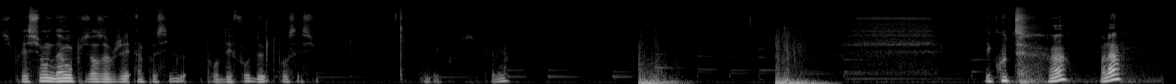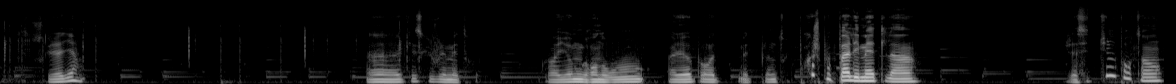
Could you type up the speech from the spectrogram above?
Suppression d'un ou plusieurs objets impossibles pour défaut de possession. Très bien. Écoute, hein Voilà C'est ce que à dire. Euh, Qu'est-ce que je voulais mettre? Aquarium, grande roue. Allez hop, on va mettre plein de trucs. Pourquoi je peux pas les mettre là? J'ai assez de thunes pourtant.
